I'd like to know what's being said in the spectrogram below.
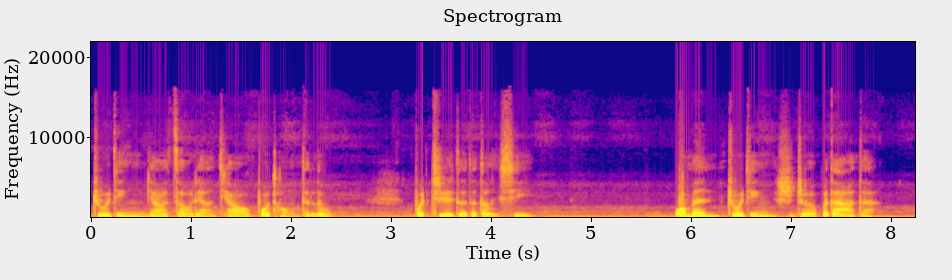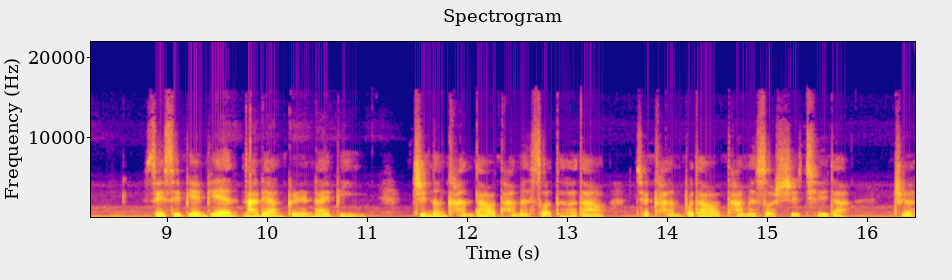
注定要走两条不同的路，不值得的东西。我们注定是得不到的。随随便便拿两个人来比，只能看到他们所得到，却看不到他们所失去的，这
